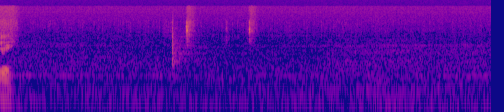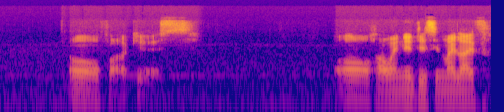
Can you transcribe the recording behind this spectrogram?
Okay. Oh fuck yes. Oh how I need this in my life.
